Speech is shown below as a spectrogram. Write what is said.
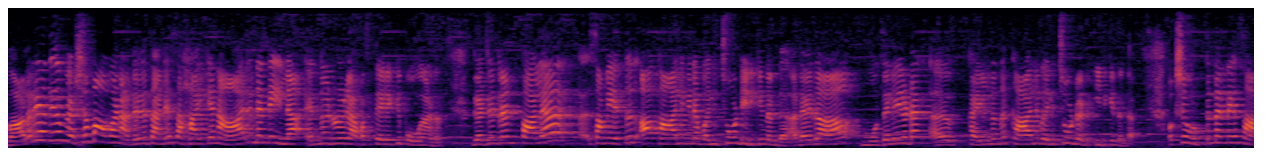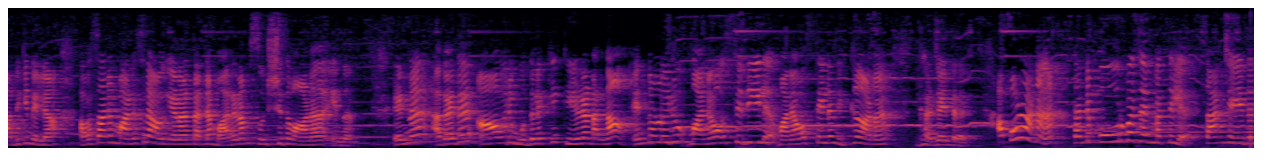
വളരെയധികം വിഷമാവാണ് അതായത് തന്നെ സഹായിക്കാൻ ആരും തന്നെ ഇല്ല എന്നുള്ള ഒരു അവസ്ഥയിലേക്ക് പോവുകയാണ്. ഗജേന്ദ്രൻ പല സമയത്ത് ആ കാലിങ്ങനെ വലിച്ചുകൊണ്ടിരിക്കുന്നുണ്ട്. അതായത് ആ മുതലയുടെ കയ്യിൽ നിന്ന് കാൽ വലിച്ചുകൊണ്ട് ഇരിക്കുന്നുണ്ട്. പക്ഷെ ഒട്ടും തന്നെ സാധിക്കുന്നില്ല. അവസാനം മനസ്സിലാവുകയാണ് തന്റെ മരണം സുനിശ്ചിതമാണ് എന്ന്. എന്ന് അതായത് ആ ഒരു മുതലയ്ക്ക് കീഴടങ്ങാം എന്നുള്ളൊരു മനോസ്ഥിതിയിൽ മനോവസ്ഥയിൽ നിൽക്കുകയാണ് ഗജേന്ദ്രൻ. അപ്പോഴാണ് തന്റെ പൂർവജന്മത്തിൽ താൻ ചെയ്ത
